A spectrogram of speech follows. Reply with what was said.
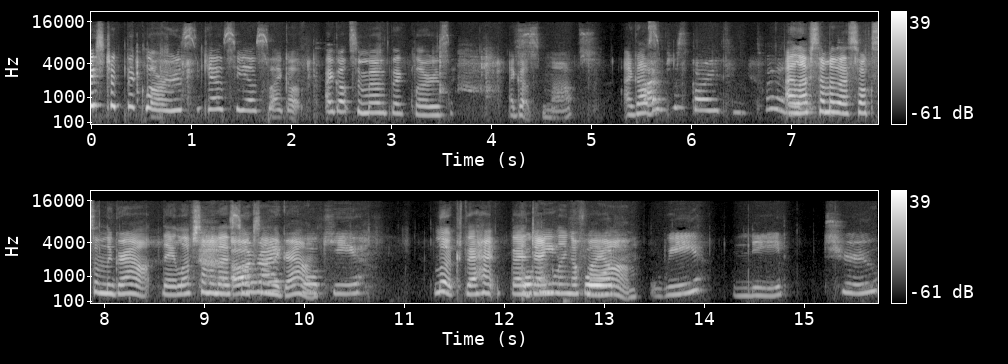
I took the clothes. Yes, yes, I got I got some of the clothes. I got smart. I got I'm just going to toilet. I left some of their socks on the ground. They left some of their socks on the ground. Corky. Look, they're ha- they're Corky, dangling off my arm. We need to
